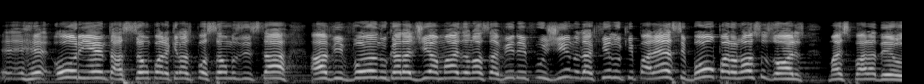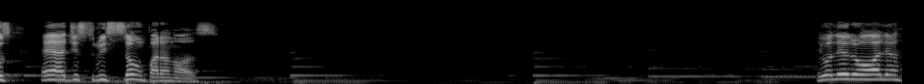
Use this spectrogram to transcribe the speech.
é, orientação para que nós possamos estar avivando cada dia mais a nossa vida e fugindo daquilo que parece bom para os nossos olhos, mas para Deus é a destruição para nós. E o oleiro olha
